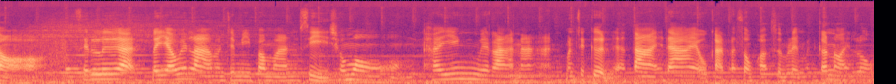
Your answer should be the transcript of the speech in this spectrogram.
ต่อเส้นเลือด ระยะเวลามันจะมีประมาณ 4 ชั่วโมง ถ้ายิ่งเวลานานมันจะเกิดเนื้อตายได้โอกาสประสบความสำเร็จมันก็น้อยลง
